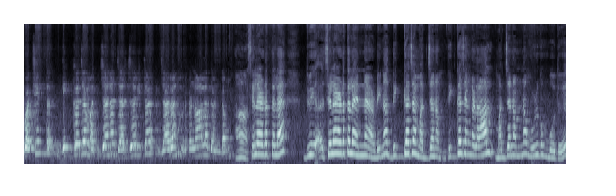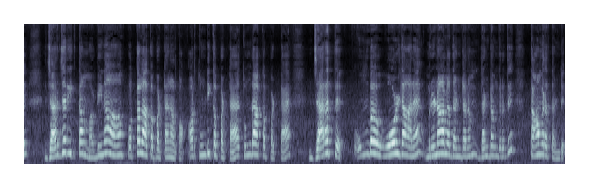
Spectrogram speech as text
குவச்சித் திக்கஜ மஜ்ஜன ஜர்ஜரித ஜரன் மிருணால தண்டம் சில இடத்துல சில இடத்துல என்ன அப்படின்னா திக்கஜ மஜ்ஜனம் திக்கஜங்களால் மஜ்ஜனம்னா முழுகும் போது ஜர்ஜரித்தம் அப்படின்னா பொத்தலாக்கப்பட்டன்னு அர்த்தம். ஆர் துண்டிக்கப்பட்ட துண்டாக்கப்பட்ட ஜரத்து ரொம்ப ஓல்டான மிருணால தண்டனம் தண்டம்ங்கிறது தாமரத்தண்டு.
